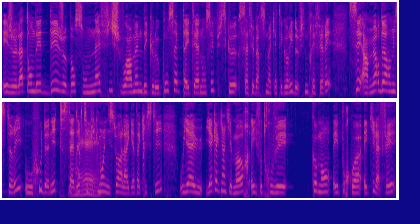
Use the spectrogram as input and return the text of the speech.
et je l'attendais dès, je pense, son affiche, voire même dès que le concept a été annoncé, puisque ça fait partie de ma catégorie de films préférés. C'est un murder mystery ou who done it, c'est-à-dire Ouais. typiquement une histoire à la Agatha Christie où il y a eu, il y a quelqu'un qui est mort et il faut trouver comment et pourquoi et qui l'a fait.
